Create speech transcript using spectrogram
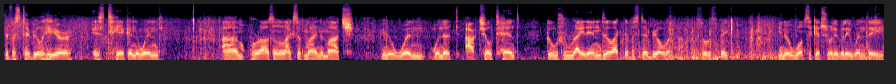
the vestibule here is taking the wind. Um, whereas on the likes of mine, the match, you know, when when the actual tent goes right into like the vestibule, so to speak, you know, once it gets really really windy,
